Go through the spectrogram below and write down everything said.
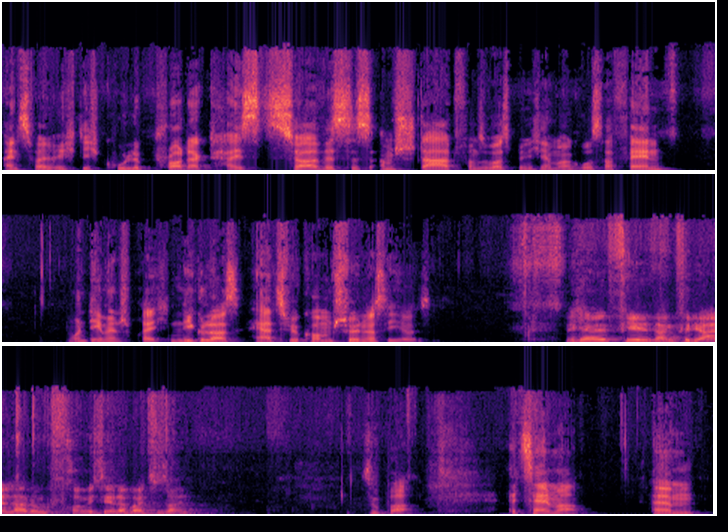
ein, zwei richtig coole Product, heißt Services am Start. Von sowas bin ich ja immer großer Fan. Und dementsprechend, Nikolas, herzlich willkommen, schön, dass du hier bist. Michael, vielen Dank für die Einladung, ich freue mich sehr dabei zu sein. Super. Erzähl mal, ähm,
